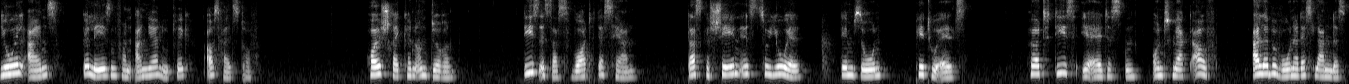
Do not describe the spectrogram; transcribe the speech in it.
Joel 1, gelesen von Anja Ludwig aus Halsdorf. Heuschrecken und Dürre. Dies ist das Wort des Herrn. Das geschehen ist zu Joel, dem Sohn Petuels. Hört dies, ihr Ältesten, und merkt auf, alle Bewohner des Landes,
